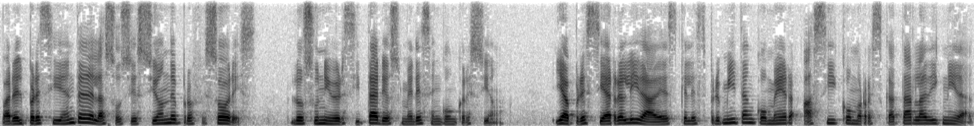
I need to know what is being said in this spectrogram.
Para el presidente de la Asociación de Profesores, los universitarios merecen concreción y apreciar realidades que les permitan comer así como rescatar la dignidad.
